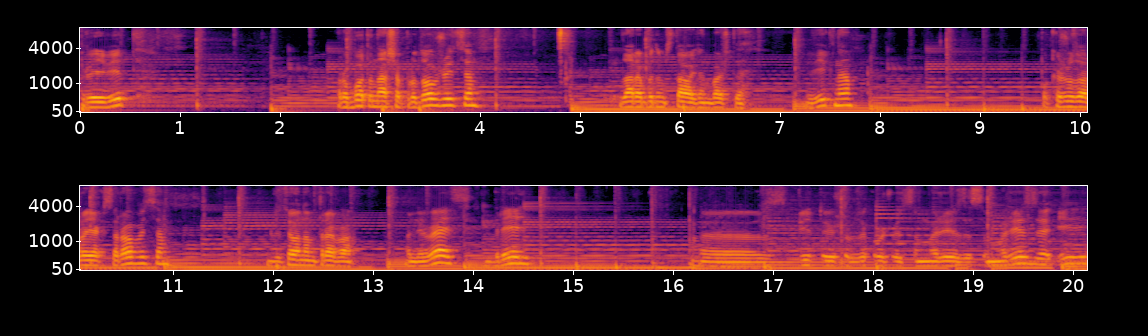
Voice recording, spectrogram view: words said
Привіт. Робота наша продовжується. Зараз будемо ставити, бачите, вікна. Покажу зараз, як це робиться. Для цього нам треба олівець, дрель. е, З бітою, щоб закручувати саморізи, саморізи і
